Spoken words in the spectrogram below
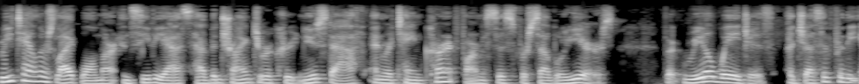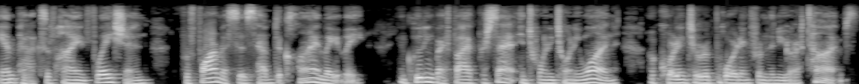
Retailers like Walmart and CVS have been trying to recruit new staff and retain current pharmacists for several years, but real wages, adjusted for the impacts of high inflation, for pharmacists have declined lately, including by 5% in 2021, according to reporting from the New York Times.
